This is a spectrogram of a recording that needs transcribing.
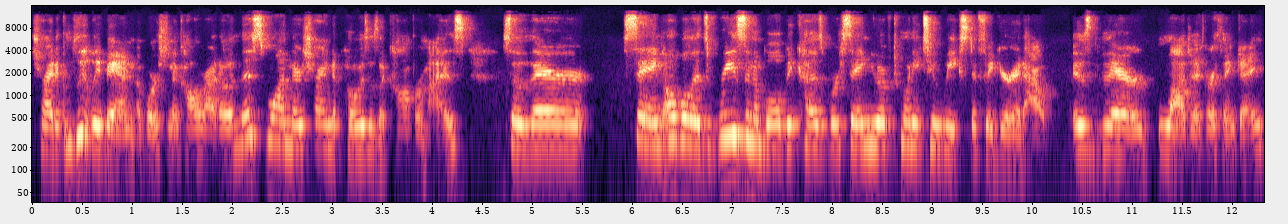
try to completely ban abortion in Colorado. And this one, they're trying to pose as a compromise. So they're saying, oh, well, it's reasonable because we're saying you have 22 weeks to figure it out, is their logic or thinking,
